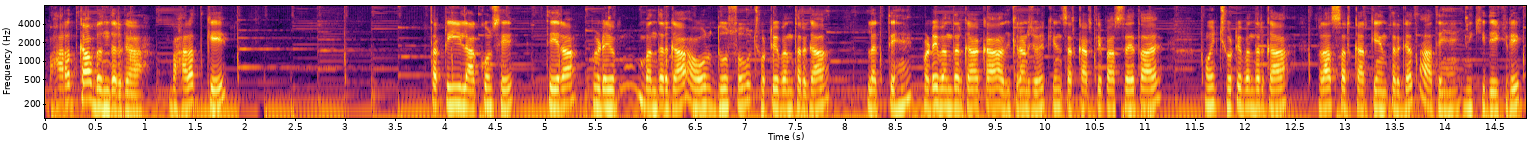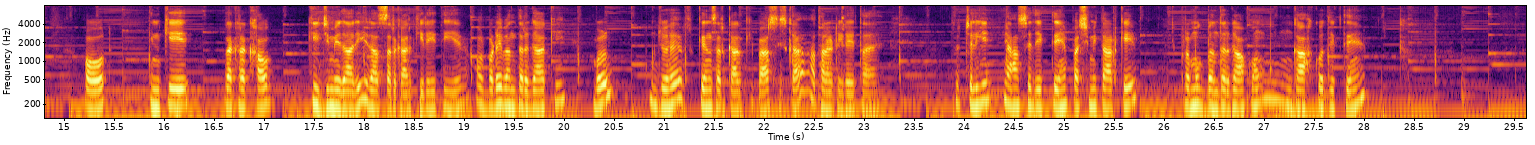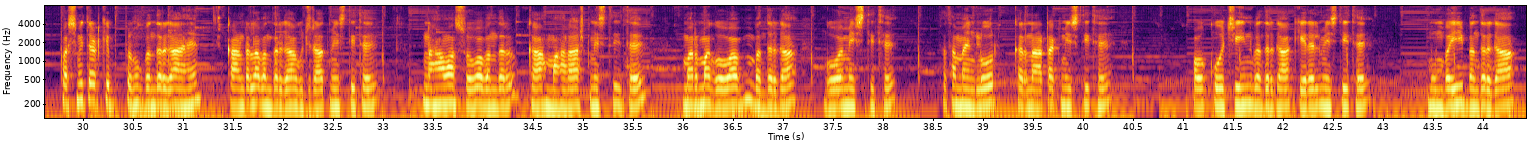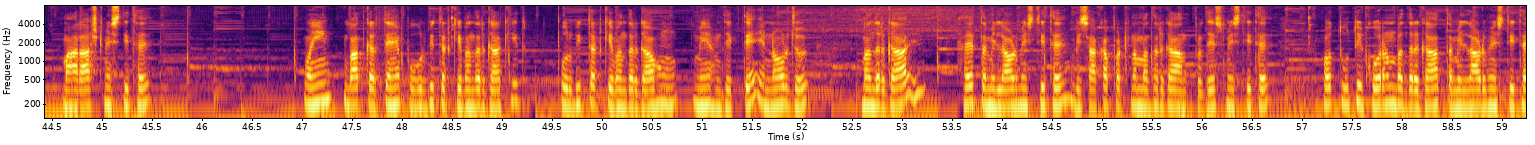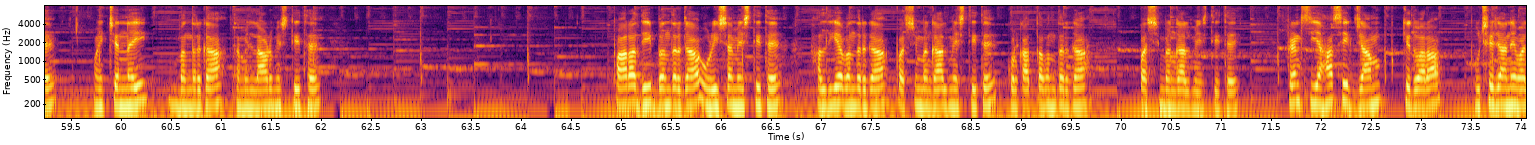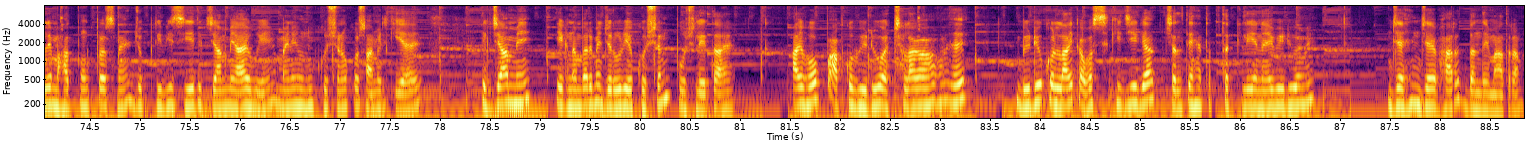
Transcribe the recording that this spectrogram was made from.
भारत का बंदरगाह, भारत के तटीय इलाकों से तेरह बड़े बंदरगाह और 200 छोटे बंदरगाह लगते हैं। बड़े बंदरगाह का अधिकरण जो है केंद्र सरकार के पास रहता है। वहीं छोटे बंदरगाह राज्य सरकार के अंतर्गत आते हैं। इनकी देखरेख और इनके रख रखाव की ज़िम्मेदारी राज्य सरकार की रहती है और बड़े बंदरगाह की जो है केंद्र सरकार के पास इसका अथॉरिटी रहता है। तो चलिए यहाँ से देखते हैं पश्चिमी तट के प्रमुख बंदरगाह को गाह को देखते हैं। पश्चिमी तट के प्रमुख बंदरगाह हैं। कांडला बंदरगाह गुजरात में स्थित है। नहावा सोवा बंदरगाह महाराष्ट्र में स्थित है। मरमा गोवा बंदरगाह गोवा में स्थित है। तथा मैंगलोर, कर्नाटक में स्थित है। और कोचीन बंदरगाह केरल में स्थित है। मुंबई बंदरगाह महाराष्ट्र में स्थित है। वहीं बात करते हैं पूर्वी तट के बंदरगाह की। तो पूर्वी तट के बंदरगाहों में हम देखते हैं इन्नौर जो बंदरगाह है, तमिलनाडु में स्थित है। विशाखापट्टनम बंदरगाह आंध्र प्रदेश में स्थित है और तूतीकोरन बंदरगाह तमिलनाडु में स्थित है। वहीं चेन्नई बंदरगाह तमिलनाडु में स्थित है। पारादीप बंदरगाह उड़ीसा में स्थित है। हल्दिया बंदरगाह पश्चिम बंगाल में स्थित है। कोलकाता बंदरगाह पश्चिम बंगाल में स्थित है। फ्रेंड्स, यहाँ से एग्ज़ाम के द्वारा पूछे जाने वाले महत्वपूर्ण प्रश्न हैं, जो प्रीवियस ईयर एग्ज़ाम में आए हुए हैं। मैंने उन क्वेश्चनों को शामिल किया है। एग्ज़ाम में एक नंबर में ज़रूर ये क्वेश्चन पूछ लेता है। आई होप आपको वीडियो अच्छा लगा है। वीडियो को लाइक अवश्य कीजिएगा। चलते हैं तब तक के लिए नए वीडियो में। जय हिंद, जय भारत बंदे मातरम।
